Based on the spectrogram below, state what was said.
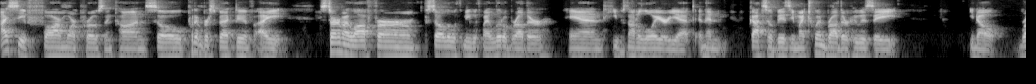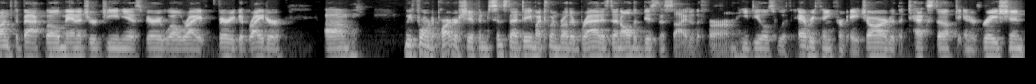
I see far more pros than cons. So put in perspective, I started my law firm solo with me with my little brother, and he was not a lawyer yet. And then got so busy. My twin brother, who is a, you know, runs the back well, manager, genius, very well write, very good writer. Um, we formed a partnership, and since that day, my twin brother Brad has done all the business side of the firm. He deals with everything from HR to the tech stuff to integration,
